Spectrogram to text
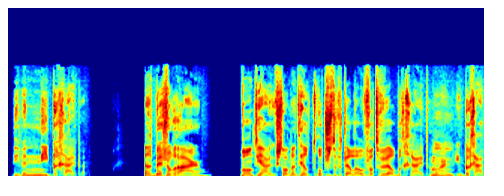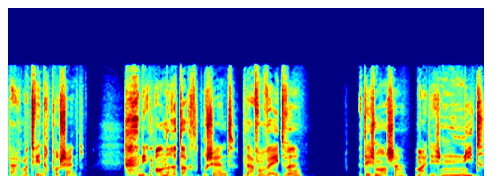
die we niet begrijpen. En dat is best wel raar, want ja, ik stond net heel trots te vertellen over wat we wel begrijpen, maar Mhm. ik begrijp eigenlijk maar 20%. En die andere 80%, daarvan weten we, het is massa, maar het is niet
